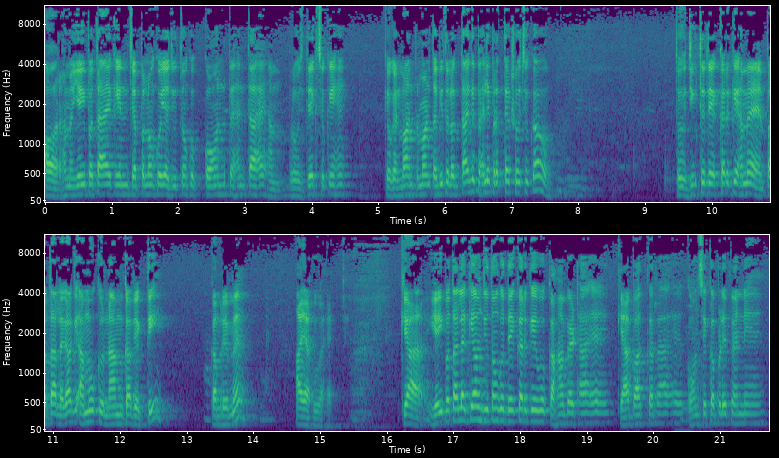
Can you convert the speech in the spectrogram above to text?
और हमें यही पता है कि इन चप्पलों को या जूतों को कौन पहनता है, हम रोज देख चुके हैं। क्योंकि अनुमान प्रमाण तभी तो लगता है कि पहले प्रत्यक्ष हो चुका हो। तो जूते देख करके हमें पता लगा कि अमुक नाम का व्यक्ति कमरे में आया हुआ है। क्या यही पता लग गया उन जूतों को देख करके वो कहाँ बैठा है, क्या बात कर रहा है, कौन से कपड़े पहने हैं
